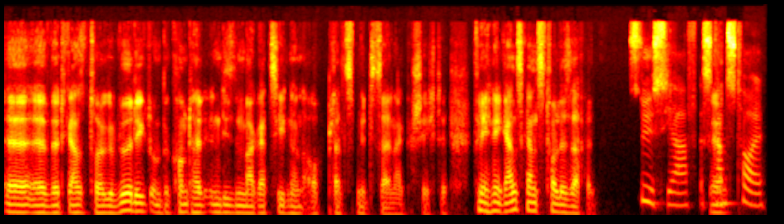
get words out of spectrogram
äh, wird ganz toll gewürdigt und bekommt halt in diesem Magazin dann auch Platz mit seiner Geschichte. Finde ich eine ganz, ganz tolle Sache. Süß, ja. Ist Ja. ganz toll.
